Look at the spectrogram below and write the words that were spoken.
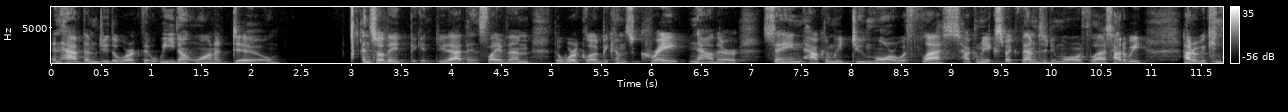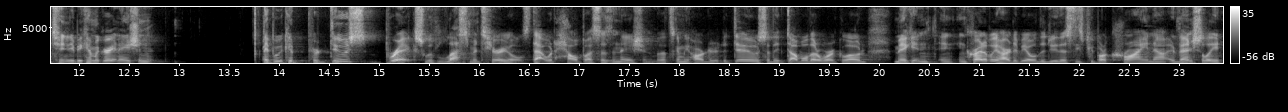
and have them do the work that we don't want to do? And so they begin to do that. They enslave them. The workload becomes great. Now they're saying, how can we do more with less? How can we expect them to do more with less? How do we, how do we continue to become a great nation? If we could produce bricks with less materials, that would help us as a nation. But that's going to be harder to do. So they double their workload, make it in- in- incredibly hard to be able to do this. These people are crying out. Eventually,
